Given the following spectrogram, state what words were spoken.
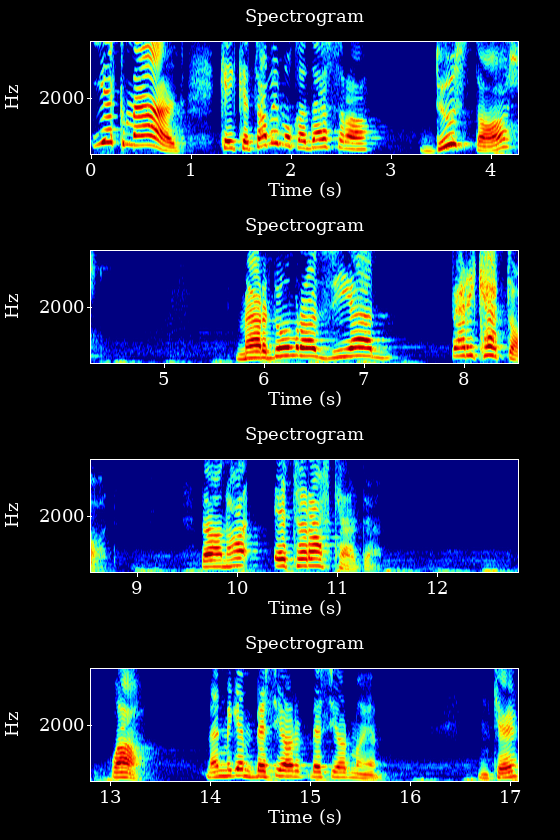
یک مرد که کتاب مقدس را دوست داشت مردم را زیاد برکت داد. به آنها اعتراف کردن. واو! من میگم بسیار بسیار مهم. اوکی؟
